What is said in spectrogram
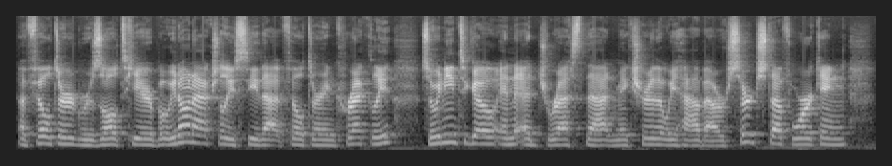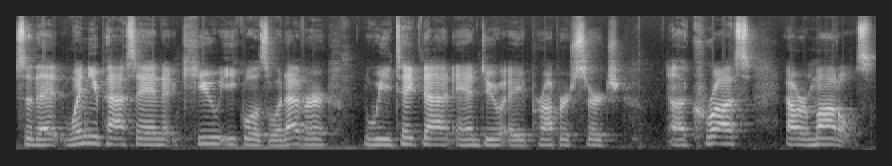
a filtered result here, but we don't actually see that filtering correctly. So we need to go and address that and make sure that we have our search stuff working so that when you pass in q equals whatever, we take that and do a proper search across our models.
